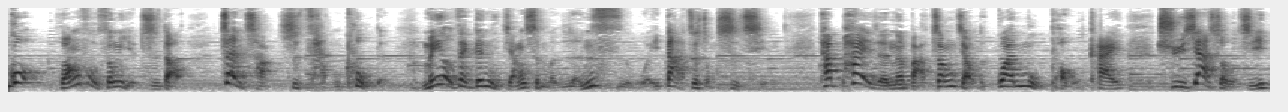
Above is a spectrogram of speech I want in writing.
过，黄甫松也知道战场是残酷的，没有再跟你讲什么人死为大这种事情。他派人呢把张角的棺木剖开，取下首级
